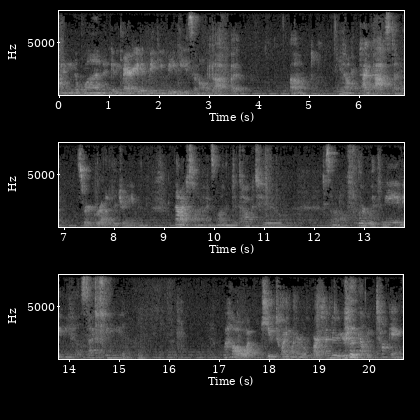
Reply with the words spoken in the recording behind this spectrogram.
finding the one and getting married and making babies and all of that, but, um, you know, time passed and sort of grew out of the dream. And now I just want to find someone to talk to, someone who'll flirt with me, make me feel sexy. Wow, cute 21 year old bartender, you really got me talking.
